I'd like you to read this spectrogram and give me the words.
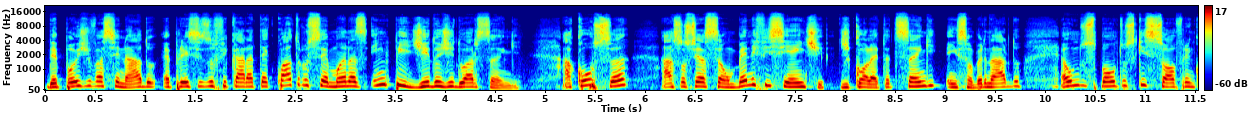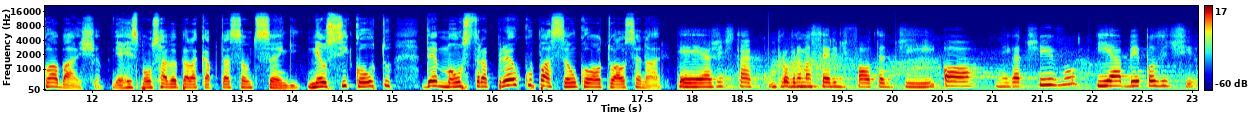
depois de vacinado, é preciso ficar até quatro semanas impedido de doar sangue. A Colsan, a Associação Beneficente de Coleta de Sangue, em São Bernardo, é um dos pontos que sofrem com a baixa. E a responsável pela captação de sangue, Neuci Couto, demonstra preocupação com o atual cenário. É, a gente está com um problema sério de falta de O negativo e AB positivo.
